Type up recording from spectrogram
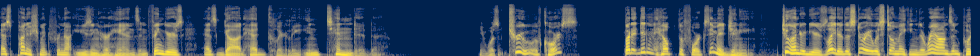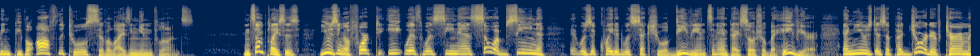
as punishment for not using her hands and fingers as God had clearly intended. It wasn't true, of course, but it didn't help the fork's image any. Two hundred years later, the story was still making the rounds and putting people off the tool's civilizing influence. In some places, using a fork to eat with was seen as so obscene it was equated with sexual deviance and antisocial behavior, and used as a pejorative term,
